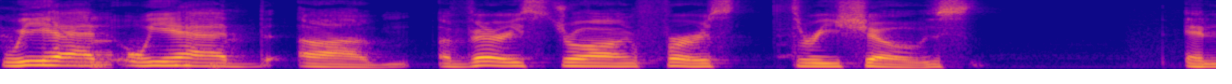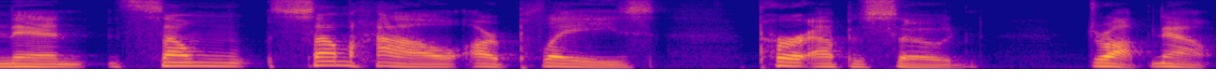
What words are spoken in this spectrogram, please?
we had we had um, a very strong first three shows, and then some somehow our plays per episode dropped. Now,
